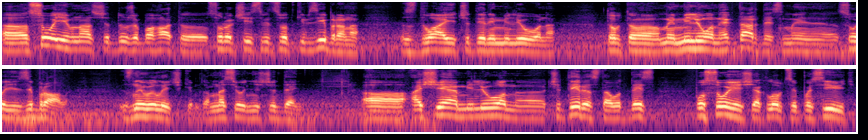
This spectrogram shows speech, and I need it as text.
Е, Сої в нас ще дуже багато, 46% зібрано з 2,4 мільйона. Тобто ми мільйон гектар десь ми сої зібрали з невеличким там, на сьогоднішній день. А, ще мільйон е, 400, от десь по сої хлопці посіють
